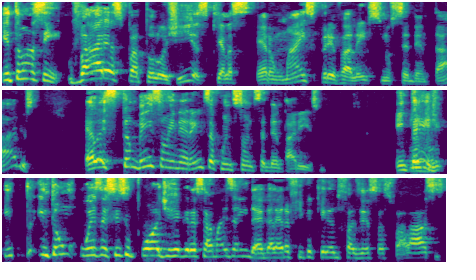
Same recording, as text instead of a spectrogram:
Então, assim, várias patologias que elas eram mais prevalentes nos sedentários, elas também são inerentes à condição de sedentarismo. Entende? Uhum. Então, o exercício pode regressar mais ainda. A galera fica querendo fazer essas falácias.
